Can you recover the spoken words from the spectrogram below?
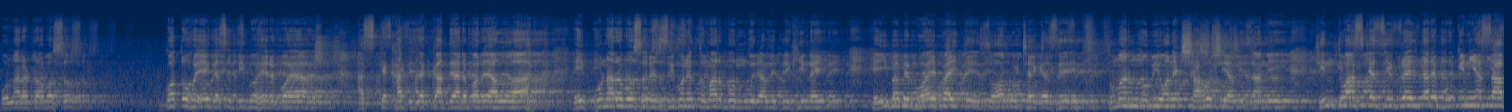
পনেরোটা বছর গত হয়ে গেছে বিবাহের বয়স। আজকে খাদিজা কাঁদে আর বলে, আল্লাহ এই পনেরো বছরের জীবনে তোমার বন্ধুরে আমি দেখি নাই। এইভাবে ভয় পাইতে জ্বর উঠে গেছে। তোমার নবী অনেক সাহসী, আমি জানি। কিন্তু আজকে জিব্রাইল তারে বুকে নিয়ে চাপ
